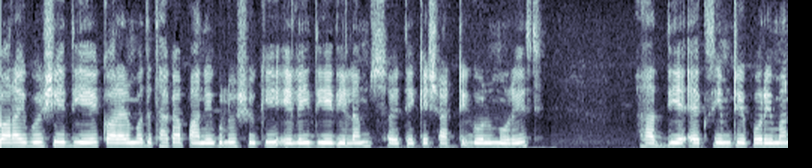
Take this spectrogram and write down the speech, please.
কড়াই বসিয়ে দিয়ে কড়াইয়ের মধ্যে থাকা পানিগুলো শুকিয়ে এলেই দিয়ে দিলাম ছয় থেকে সাতটি গোলমরিচ, হাত দিয়ে এক চিমটি পরিমাণ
